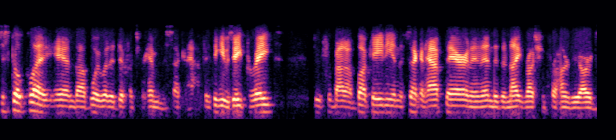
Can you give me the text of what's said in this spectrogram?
Just go play. And uh, boy, what a difference for him in the second half. I think he was eight for eight, threw for about a buck eighty in the second half there, and then ended the night rushing for 100 yards.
